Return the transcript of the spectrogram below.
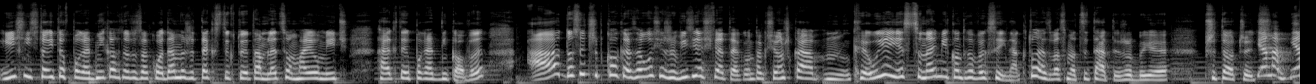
jeśli stoi to w poradnikach, no to zakładamy, że teksty, które tam lecą, mają mieć charakter poradnikowy, a dosyć szybko okazało się, że wizja świata, jaką ta książka mm, kreuje, jest co najmniej kontrowersyjna. Która z Was ma cytaty, żeby je przytoczyć? Ja mam, ja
